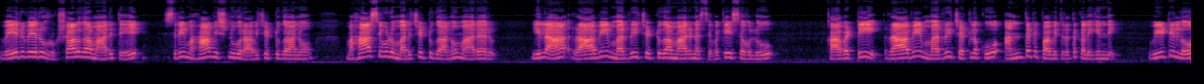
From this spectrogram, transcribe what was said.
వేరువేరు వృక్షాలుగా మారితే శ్రీ మహావిష్ణువు రావి చెట్టుగాను మహాశివుడు మర్రి చెట్టుగాను మారారు. ఇలా రావి మర్రి చెట్టుగా మారిన శివకేశవులు కాబట్టి రావి మర్రి చెట్లకు అంతటి పవిత్రత కలిగింది. వీటిల్లో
